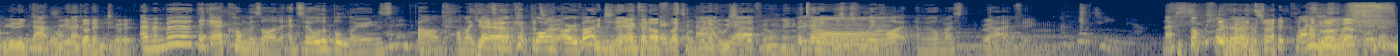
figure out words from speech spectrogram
really, That really wombat. got into it. I remember the aircon was on, and so all the balloons um, on like Yeah, that song kept blowing right. over. We did the the aircon off, next like, whenever we started filming. But then it was just really hot, and we almost Right, died. Everything. Nice stock photo. That's right. I love that.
